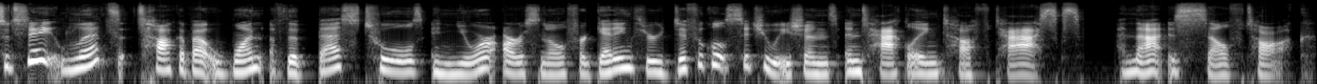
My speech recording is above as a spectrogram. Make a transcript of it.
So, today, let's talk about one of the best tools in your arsenal for getting through difficult situations and tackling tough tasks, and that is self talk.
